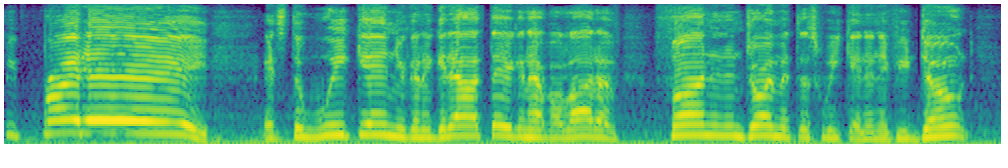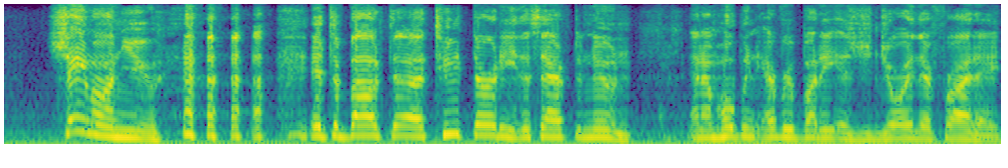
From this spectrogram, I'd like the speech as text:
Happy Friday! It's the weekend. You're going to get out there. You're going to have a lot of fun and enjoyment this weekend. And if you don't, shame on you. it's about uh, 2.30 this afternoon. And I'm hoping everybody is enjoying their Friday.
